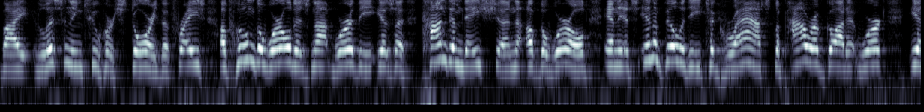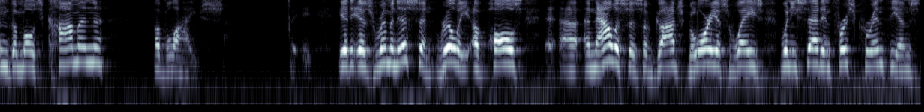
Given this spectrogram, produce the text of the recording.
by listening to her story. The phrase, of whom the world is not worthy, is a condemnation of the world and its inability to grasp the power of God at work in the most common of lives. It is reminiscent, really, of Paul's uh, analysis of God's glorious ways when he said in 1 Corinthians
